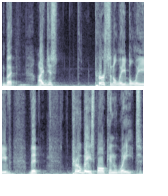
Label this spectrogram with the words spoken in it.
But I just personally believe that pro baseball can wait.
